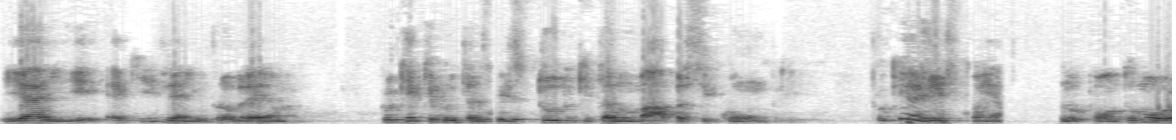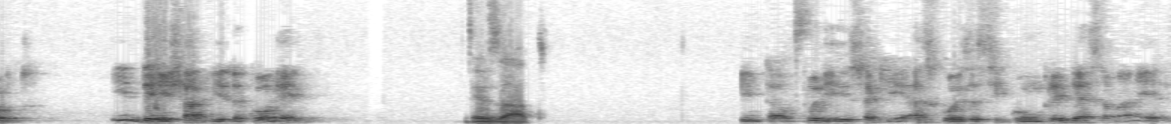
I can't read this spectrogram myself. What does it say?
E aí é que vem o problema. Por que, que muitas vezes tudo que está no mapa se cumpre? Porque a gente põe a no ponto morto e deixa a vida correr. Exato. Então, por isso é que as coisas se cumprem dessa maneira.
